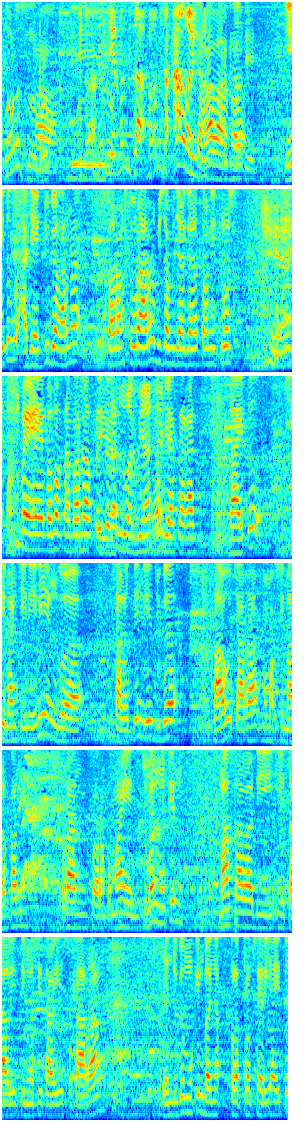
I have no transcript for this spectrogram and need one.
lolos loh bro Ah. di itu Euro. Jerman bisa bahkan bisa kalah bisa itu. kalah kalau penalti. ya itu ajaib juga karena seorang Sturaro bisa menjaga Toni Kroos sampai babak tambahan waktu itu Iya, kan luar biasa. luar biasa kan nah itu si Mancini ini yang gue salutin dia juga tahu cara memaksimalkan peran seorang pemain cuman mungkin masalah di Italia timnas Italia sekarang. Dan juga mungkin banyak klub-klub Serie A itu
